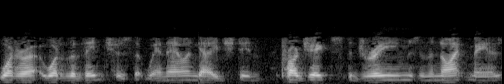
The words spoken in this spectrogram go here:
What are, what are the ventures that we're now engaged in? Projects, the dreams and the nightmares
